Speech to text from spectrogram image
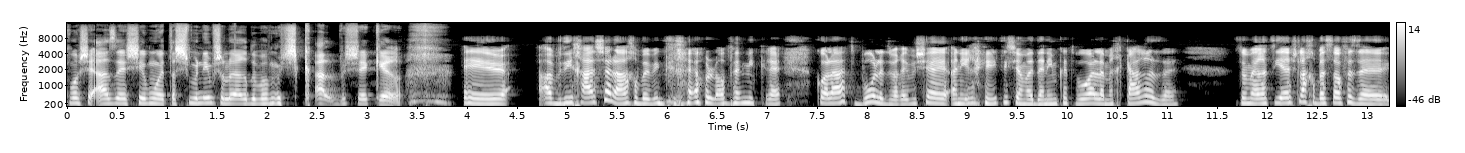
כמו שאז האשימו את השמנים שלא ירדו במשקל בשקר. Uh, הבדיחה שלך במקרה או לא במקרה, כל הטבול, הדברים שאני ראיתי שמדענים כתבו על המחקר הזה. זאת אומרת, יש לך בסוף איזה,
